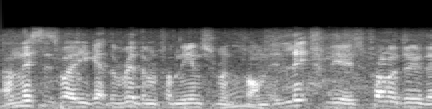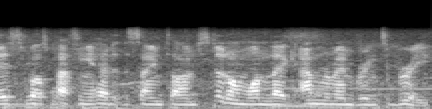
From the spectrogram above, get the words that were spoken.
And this is where you get the rhythm from the instrument from. It literally is trying to do this whilst patting your head at the same time, stood on one leg and remembering to breathe.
